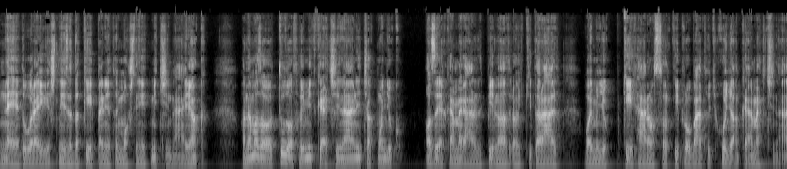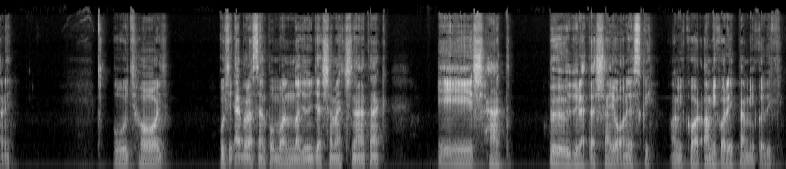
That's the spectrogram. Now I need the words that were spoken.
negyed óráig, és nézed a képernyőt, hogy most én itt mit csináljak, hanem az, ahol tudod, hogy mit kell csinálni, csak mondjuk azért kell megállni egy pillanatra, hogy kitaláld, vagy mondjuk két-háromszor kipróbáld, hogy hogyan kell megcsinálni. Úgyhogy, úgyhogy ebből a szempontból nagyon ügyesen megcsinálták, és hát bődületesen jól néz ki, amikor, amikor éppen működik.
